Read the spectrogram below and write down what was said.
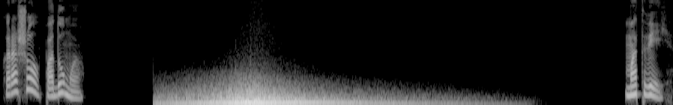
Хорошо, подумаю. Матвей.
